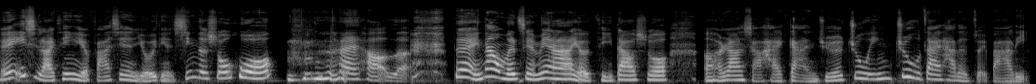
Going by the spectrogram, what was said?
哎、一起来听也发现有一点新的收获哦。太好了。对，那我们前面啊有提到说，呃，让小孩感觉注音住在他的嘴巴里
